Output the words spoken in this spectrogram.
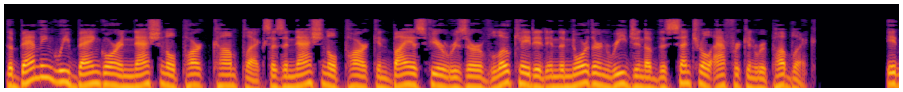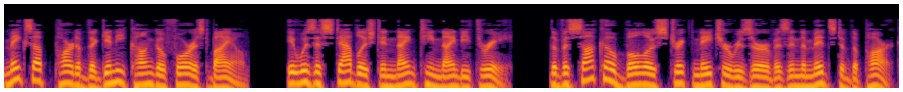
The Bamingui-Bangoran National Park Complex is a national park and biosphere reserve located in the northern region of the Central African Republic. It makes up part of the Guinea-Congo forest biome. It was established in 1993. The Vassako Bolo Strict Nature Reserve is in the midst of the park.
